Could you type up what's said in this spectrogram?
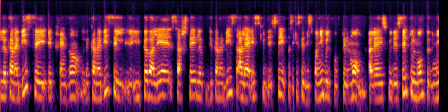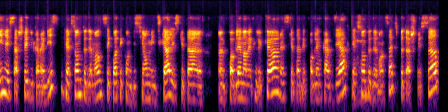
le cannabis est, présent. Le cannabis, ils peuvent aller s'acheter du cannabis à la SQDC parce que c'est disponible pour tout le monde. À la SQDC, tout le monde peut venir et s'acheter du cannabis. Personne ne te demande c'est quoi tes conditions médicales. Est-ce que tu as un, problème avec le cœur, est-ce que tu as des problèmes cardiaques, personne te demande ça, tu peux t'acheter ça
